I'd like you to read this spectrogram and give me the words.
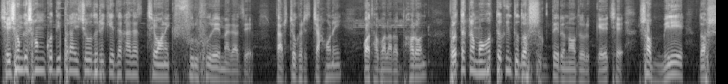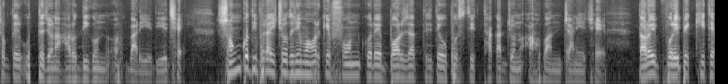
সেই সঙ্গে শঙ্করদীপ রায় চৌধুরীকে দেখা যাচ্ছে অনেক ফুরফুরে মেজাজে। তার চোখের চাহনে, কথা বলার ধরন প্রত্যেকটা মুহূর্ত কিন্তু দর্শকদের নজর কেড়েছে। সব মিলিয়ে দর্শকদের উত্তেজনা আরও দ্বিগুণ বাড়িয়ে দিয়েছে। শঙ্করদীপ রায় চৌধুরী মহরকে ফোন করে বরযাত্রীতে উপস্থিত থাকার জন্য আহ্বান জানিয়েছে। তার ওই পরিপ্রেক্ষিতে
